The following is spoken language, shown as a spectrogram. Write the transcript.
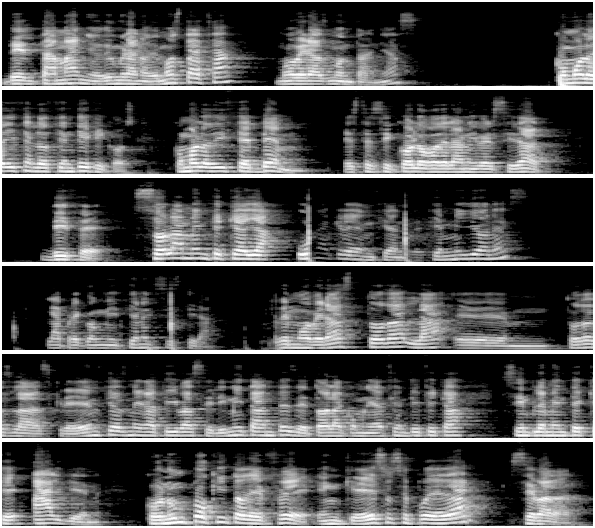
del tamaño de un grano de mostaza, moverás montañas. ¿Cómo lo dicen los científicos? ¿Cómo lo dice Bem, este psicólogo de la universidad? Dice, solamente que haya una creencia entre 100 millones, la precognición existirá removerás la, em, todas las creencias negativas y limitantes de toda la comunidad científica, simplemente que alguien con un poquito de fe en que eso se puede dar, se va a dar.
